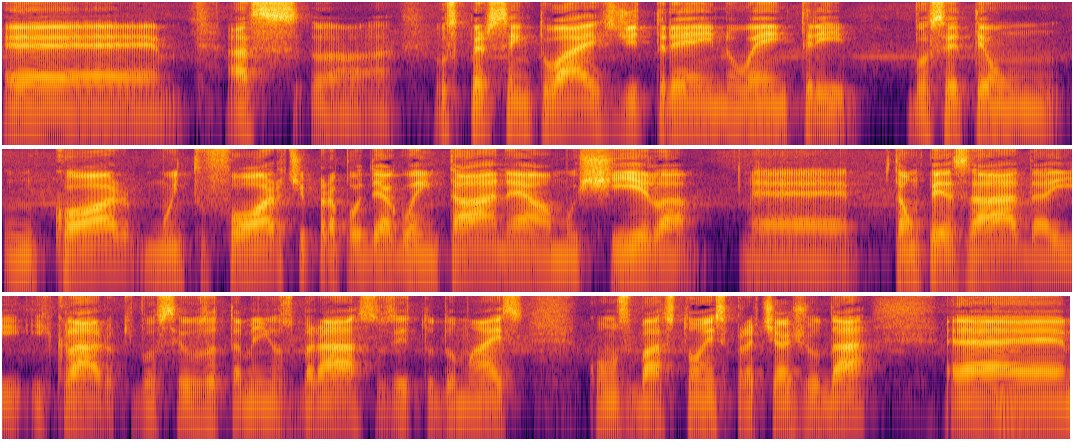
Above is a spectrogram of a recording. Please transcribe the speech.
é, as, uh, os percentuais de treino entre você ter um, um core muito forte para poder aguentar né, a mochila é, tão pesada e, e, claro que você usa também os braços e tudo mais com os bastões para te ajudar. É,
